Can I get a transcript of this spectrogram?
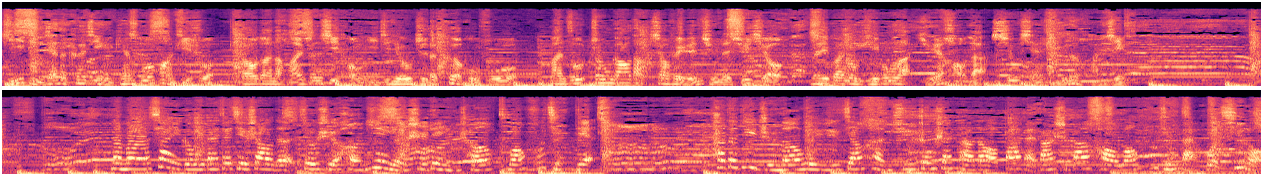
以顶尖的科技影片播放技术、高端的环声系统以及优质的客户服务，满足中高档消费人群的需求，为观众提供了绝好的休闲娱乐环境。那么下一个为大家介绍的就是横店影视电影城王府井店，它的地址呢位于江汉区中山大道八百八十八号王府井百货七楼。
